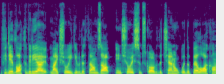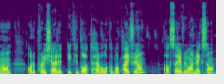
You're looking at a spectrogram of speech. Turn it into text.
If you did like the video, make sure you give it a thumbs up. Ensure you subscribe to the channel with the bell icon on. I'd appreciate it if you'd like to have a look at my Patreon. I'll see everyone next time.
